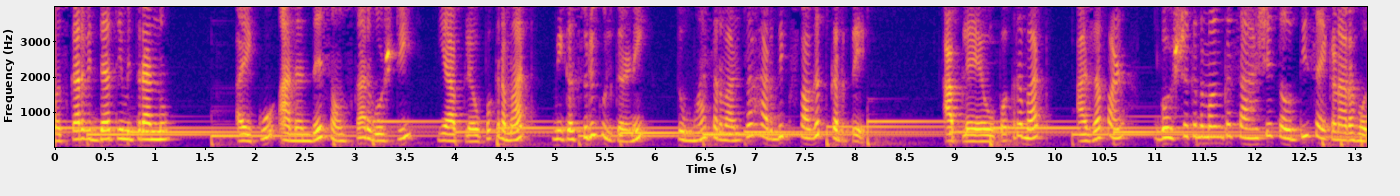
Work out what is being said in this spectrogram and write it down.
नमस्कार विद्यार्थी मित्रांनो. ऐकू आनंदे संस्कार गोष्टी या आपल्या उपक्रमात मी कस्तुरी कुलकर्णी तुम्हा सर्वांचं हार्दिक स्वागत करते. आपल्या या उपक्रमात आज आपण गोष्ट क्रमांक सहाशे चौतीस ऐकणार आहोत.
